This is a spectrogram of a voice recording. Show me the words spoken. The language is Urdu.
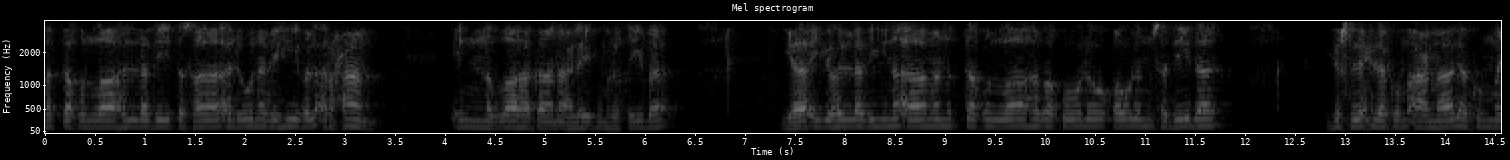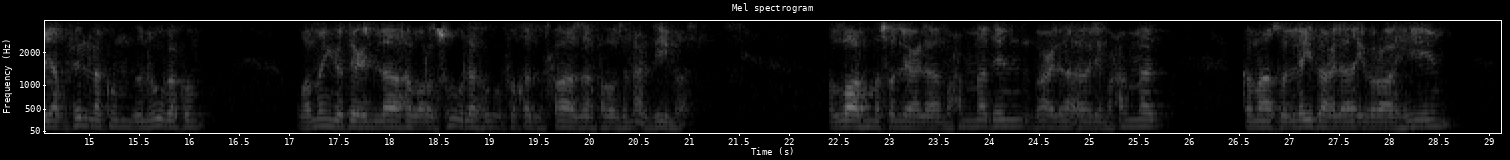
واتقوا الله الذي تساءلون به والأرحام إن الله كان عليكم رقيبا. يا أيها الذين آمنوا اتقوا الله وقولوا قولا سديدا. يصلح لكم أعمالكم ويغفر لكم ذنوبكم. ومن يطع الله ورسوله فقد فاز فوزا عظيما. اللهم صل على محمد وعلى آل محمد كما صليت على إبراهيم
